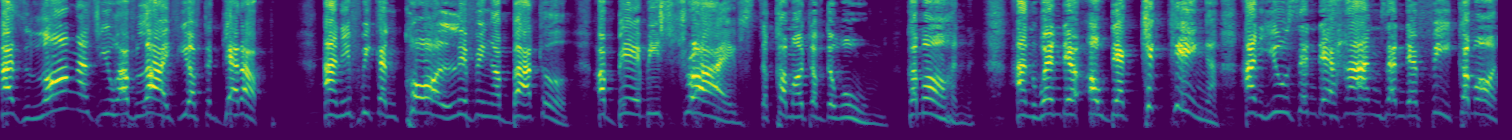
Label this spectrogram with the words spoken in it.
As long as you have life, you have to get up. And if we can call living a battle, a baby strives to come out of the womb. Come on. And when they're out there kicking and using their hands and their feet, come on.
